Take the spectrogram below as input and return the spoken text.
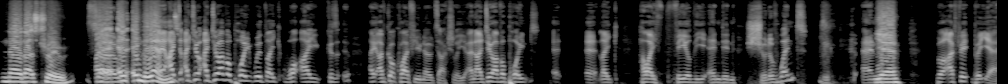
no, that's true. So I- in, in the end, I, I, I do I do have a point with like what I because uh, I've got quite a few notes actually, and I do have a point at, at, like how I feel the ending should have went. and yeah, but I think, but yeah,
